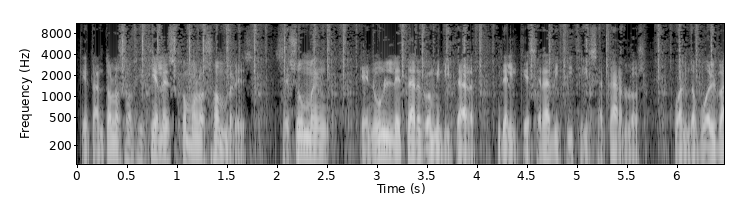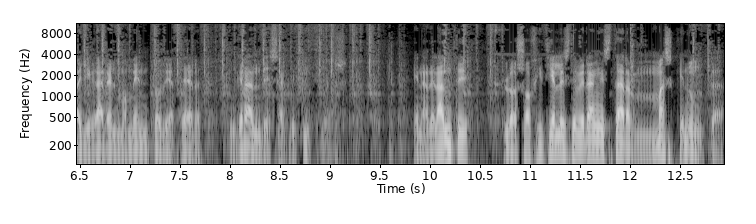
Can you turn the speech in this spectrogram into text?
que tanto los oficiales como los hombres se sumen en un letargo militar del que será difícil sacarlos cuando vuelva a llegar el momento de hacer grandes sacrificios. En adelante, los oficiales deberán estar más que nunca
